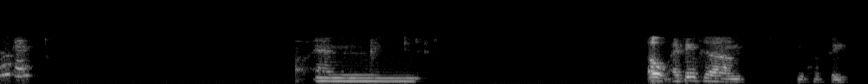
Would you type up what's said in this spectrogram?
okay. And oh, I think um, let's see.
